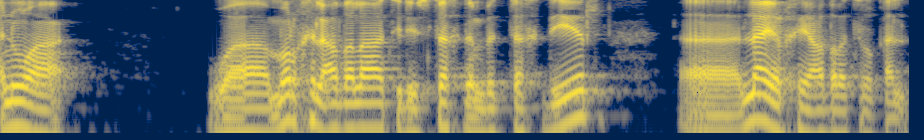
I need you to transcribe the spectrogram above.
أنواع ومرخي العضلات اللي يستخدم بالتخدير آه، لا يرخي عضلة القلب.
